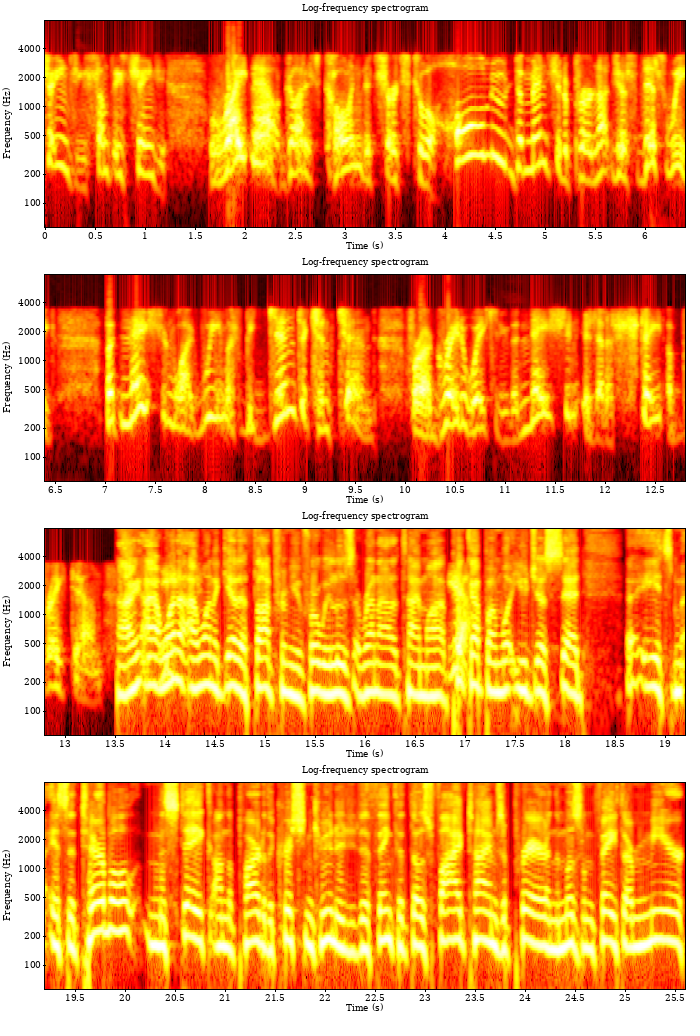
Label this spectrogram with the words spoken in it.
changing. Something's changing. Right now, God is calling the church to a whole new dimension of prayer, not just this week, but nationwide, we must begin to contend for a great awakening. The nation is at a state of breakdown. I want to I want to get a thought from you before we lose run out of time. I'll pick yeah. up on what you just said. Uh, it's it's a terrible mistake on the part of the Christian community to think that those five times of prayer in the Muslim faith are mere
